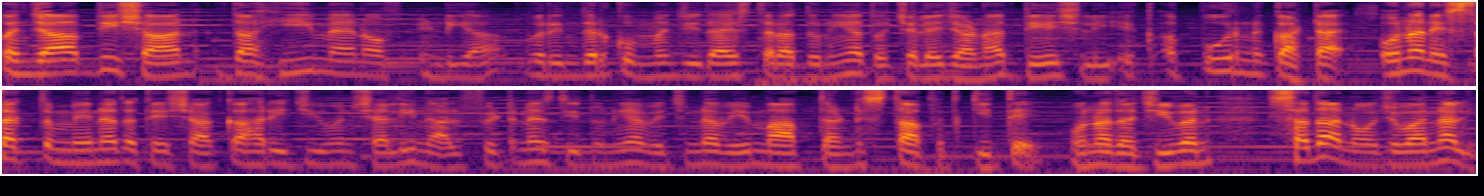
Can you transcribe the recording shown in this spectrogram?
ਪੰਜਾਬ ਦੀ ਸ਼ਾਨ ਦਾ ਹੀ man of India Varinder Ghuman ji ਦਾ ਇਸ ਤਰ੍ਹਾਂ ਦੁਨੀਆ ਤੋਂ ਚਲੇ ਜਾਣਾ ਦੇਸ਼ ਲਈ ਇੱਕ ਅਪੂਰਨ ਘਾਟਾ ਹੈ। ਉਹਨਾਂ ਨੇ ਸਖਤ ਮਿਹਨਤ ਅਤੇ ਸ਼ਾਕਾਹਾਰੀ ਜੀਵਨ ਸ਼ੈਲੀ ਨਾਲ ਫਿਟਨੈਸ ਦੀ ਦੁਨੀਆ ਵਿੱਚ ਨਵੇਂ ਮਾਪਦੰਡ ਸਥਾਪਿਤ ਕੀਤੇ। ਉਹਨਾਂ ਦਾ ਜੀਵਨ ਸਦਾ ਨੌਜਵਾਨਾਂ ਲਈ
